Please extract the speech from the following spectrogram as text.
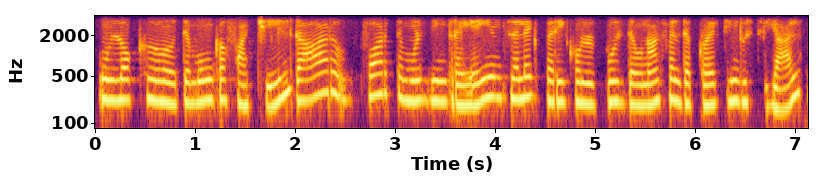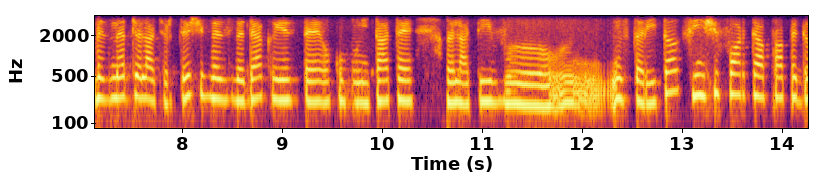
un loc uh, de muncă facil, dar foarte mulți dintre ei înțeleg pericolul pus de un astfel de proiect industrial. Veți merge la Certej și veți vedea că este o comunitate relativ uh, înstărită, fiind și foarte aproape de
